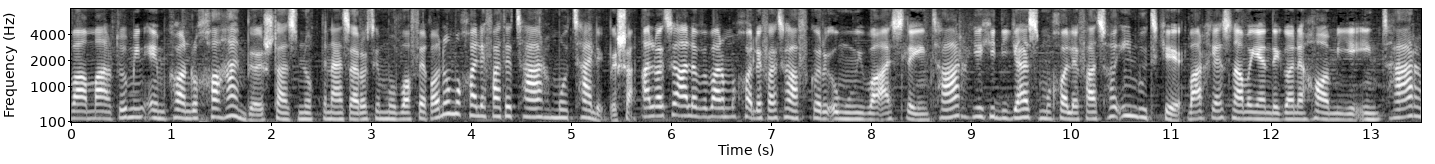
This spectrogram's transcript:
و مردم این امکان رو خواهند داشت از نقطه نظرات موافقان و مخالفت طرح مطلع بشن. البته علاوه بر مخالفت افکار عمومی با اصل این طرح یکی دیگه از مخالفت ها این بود که برخی از نمایندگان حامی این طرح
